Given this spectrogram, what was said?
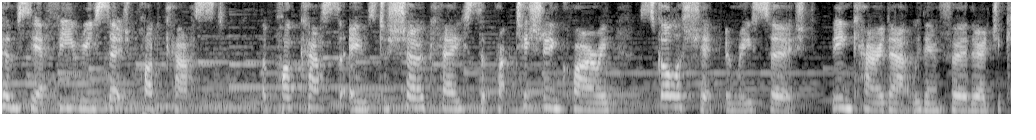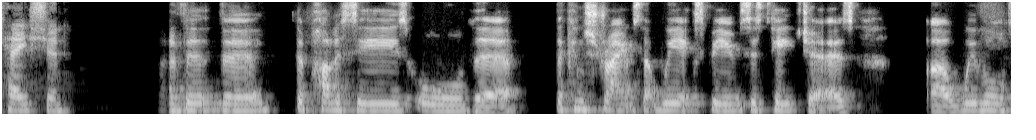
Welcome to the FE Research Podcast, a podcast that aims to showcase the practitioner inquiry, scholarship, and research being carried out within further education. The, the, the policies or the, the constraints that we experience as teachers, uh, we've, all,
